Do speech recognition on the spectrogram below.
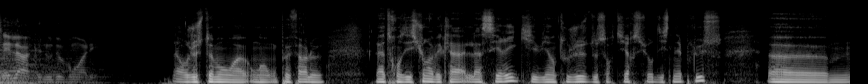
C'est là que nous devons aller. Alors justement, on peut faire la transition avec la, série qui vient tout juste de sortir sur Disney ⁇ euh,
